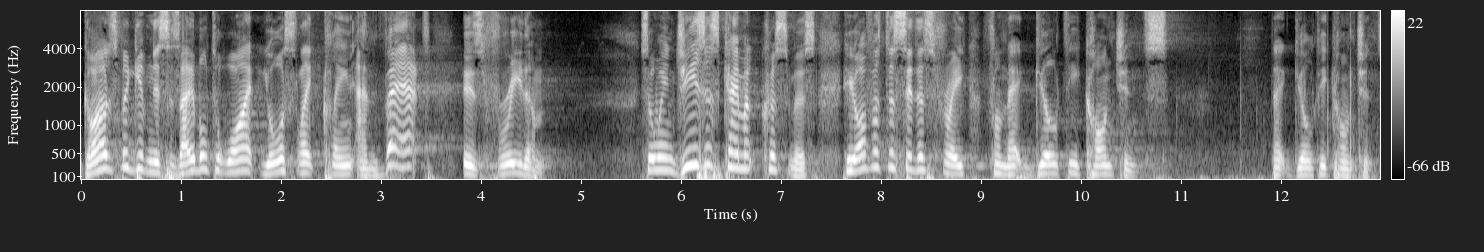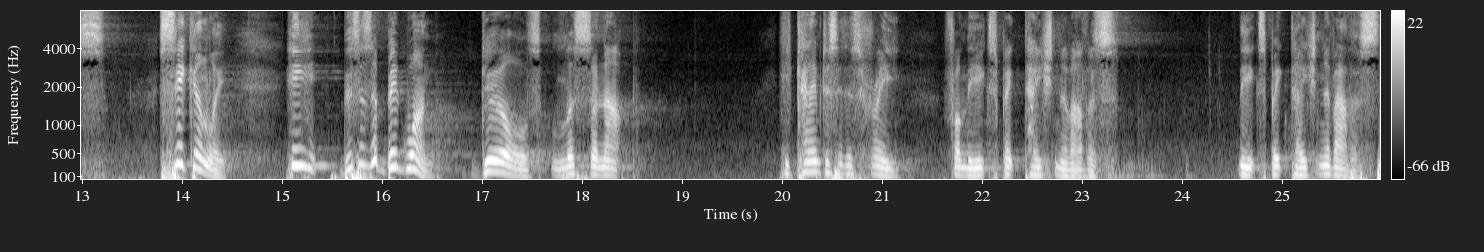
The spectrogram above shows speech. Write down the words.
God's forgiveness is able to wipe your slate clean, and that is freedom. So when Jesus came at Christmas, he offers to set us free from that guilty conscience. That guilty conscience. Secondly, he this is a big one. Girls, listen up. He came to set us free from the expectation of others. The expectation of others.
